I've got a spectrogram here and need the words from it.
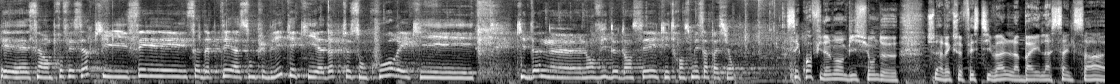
C'est un professeur qui sait s'adapter à son public et qui adapte son cours et qui, donne l'envie de danser et qui transmet sa passion. C'est quoi finalement l'ambition avec ce festival, la Baila Salsa,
